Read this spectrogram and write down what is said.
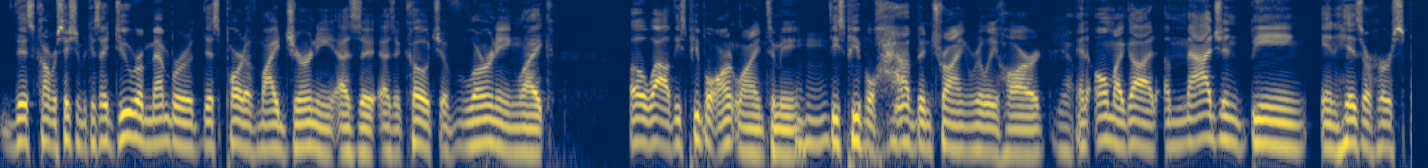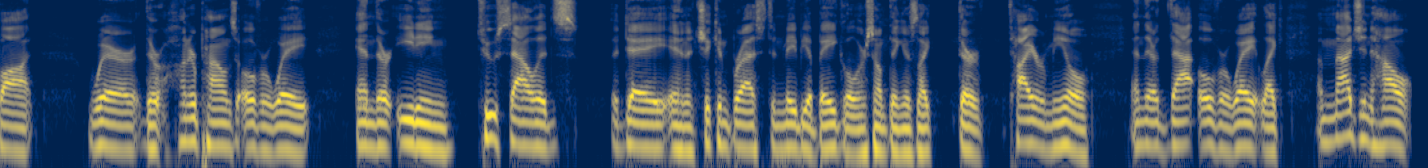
this conversation because I do remember this part of my journey as a as a coach of learning like, oh wow, these people aren't lying to me. Mm-hmm. These people have been trying really hard, Yeah. and oh my god, imagine being in his or her spot where they're 100 pounds overweight and they're eating two salads a day and a chicken breast and maybe a bagel or something is like their entire meal and they're that overweight like imagine how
